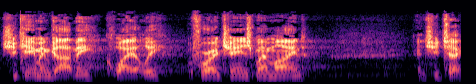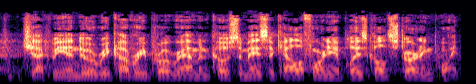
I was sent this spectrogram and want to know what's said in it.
she came and got me quietly before I changed my mind. And she checked, checked me into a recovery program in Costa Mesa, California, a place called Starting Point.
